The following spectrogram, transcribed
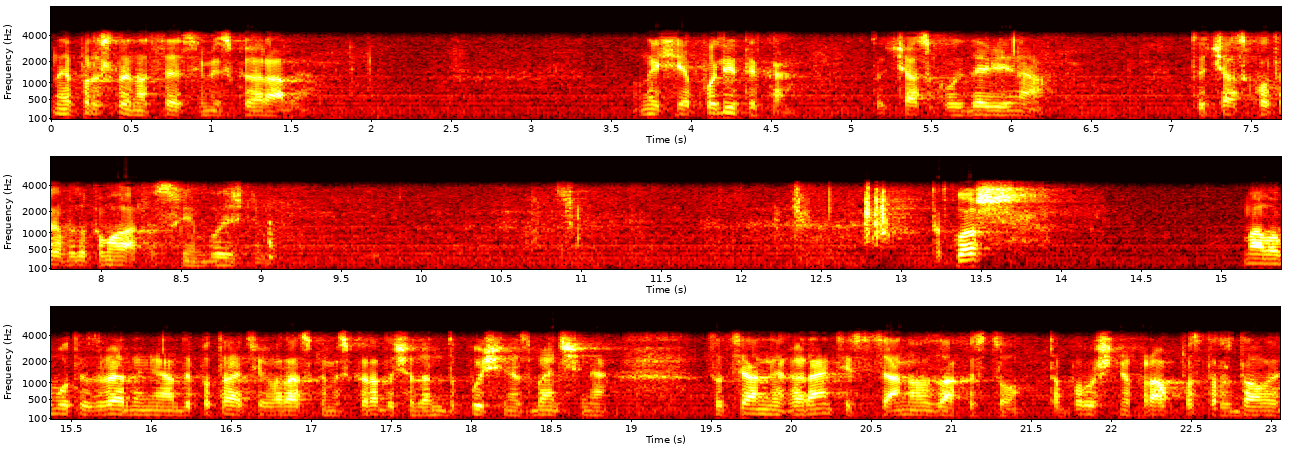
не прийшли на сесію міської ради. У них є політика той час, коли йде війна, той час, коли треба допомагати своїм ближнім. Також мало бути звернення депутатів Вараської міської ради щодо недопущення зменшення соціальних гарантій, соціального захисту та порушення прав постраждалих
